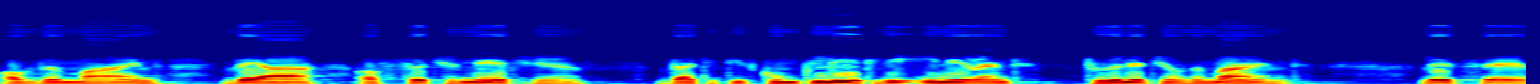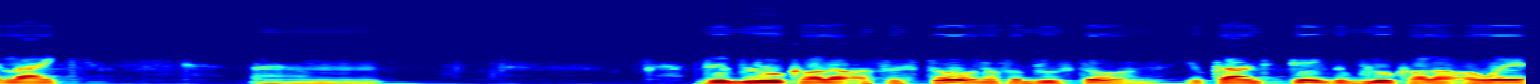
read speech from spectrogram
of the mind, they are of such a nature that it is completely inherent to the nature of the mind. Let's say like um, the blue color of a stone, of a blue stone. You can't take the blue color away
